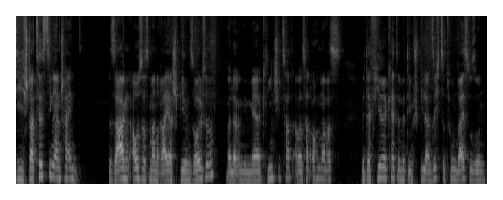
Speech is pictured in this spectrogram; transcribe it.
die Statistiken anscheinend sagen aus, dass man Raya spielen sollte, weil er irgendwie mehr Clean Sheets hat, aber es hat auch immer was mit der Viererkette, mit dem Spiel an sich zu tun. Weißt du, so ein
